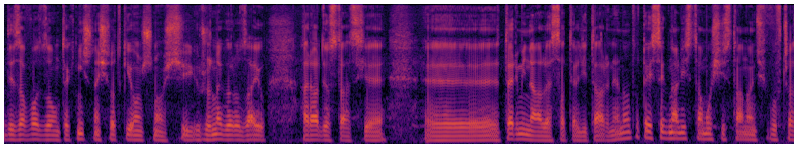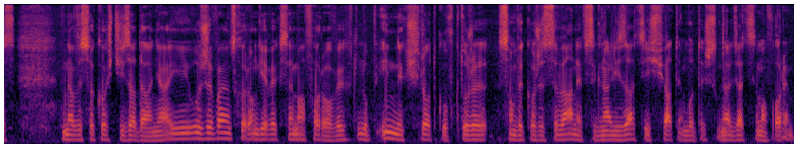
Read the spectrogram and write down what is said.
Kiedy zawodzą techniczne środki łączności, różnego rodzaju radiostacje, e, terminale satelitarne, no tutaj sygnalista musi stanąć wówczas na wysokości zadania i używając chorągiewek semaforowych lub innych środków, które są wykorzystywane w sygnalizacji światem, bo też sygnalizacji semaforem,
